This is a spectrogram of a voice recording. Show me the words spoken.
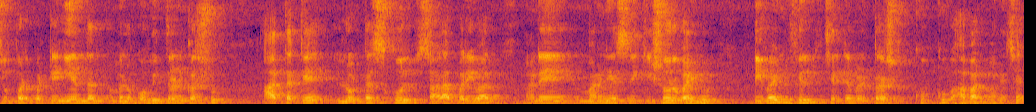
ઝૂંપડપટ્ટીની અંદર અમે લોકો વિતરણ કરશું. આ તકે લોટસ સ્કૂલ, શાળા પરિવાર અને માનનીય શ્રી કિશોરભાઈનો ડિવાઇન ફિલ્મ ચેરિટેબલ ટ્રસ્ટ ખૂબ ખૂબ આભાર માને છે.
